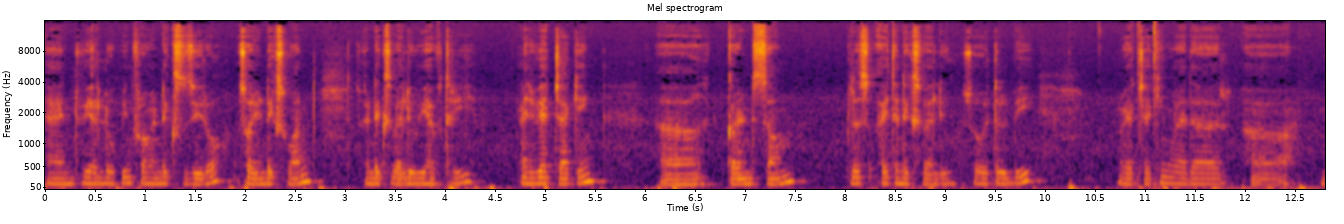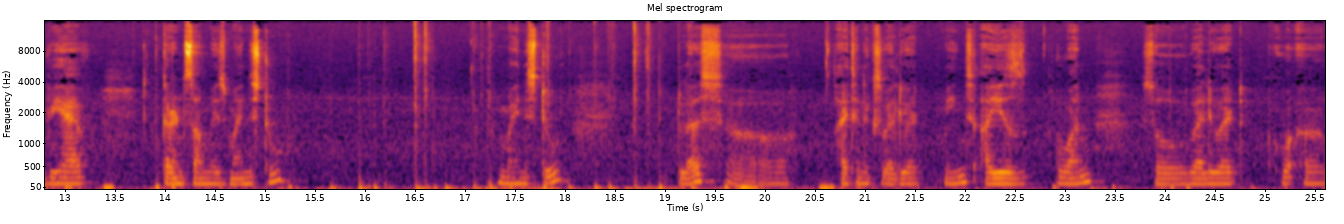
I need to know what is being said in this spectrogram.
and we are looping from index 0 sorry index 1 so index value we have 3 and we are checking uh, current sum plus ith index value. So it will be we are checking whether uh, we have current sum is minus 2 minus 2 plus uh, index value at means i is 1 so value at uh,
